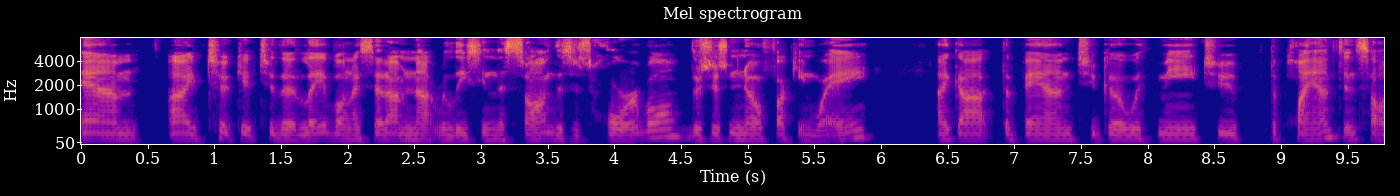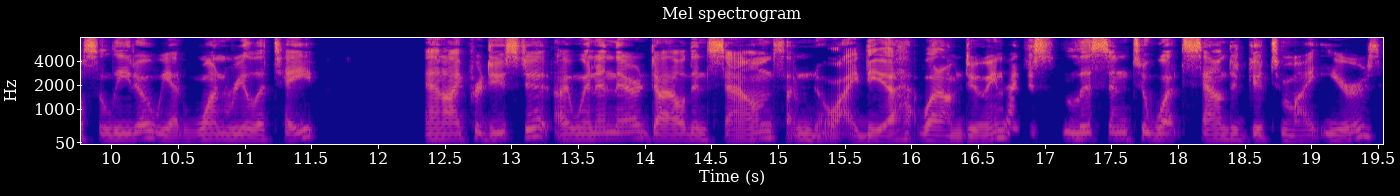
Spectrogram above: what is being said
And I took it to the label and I said, I'm not releasing this song. This is horrible. There's just no fucking way. I got the band to go with me to the plant in Sausalito. We had one reel of tape and I produced it. I went in there, dialed in sounds. I have no idea what I'm doing. I just listened to what sounded good to my ears.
